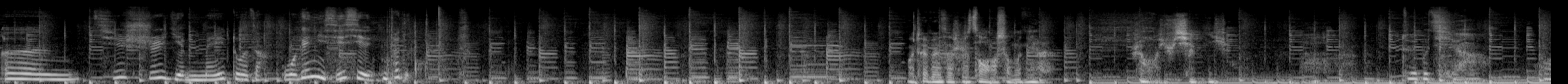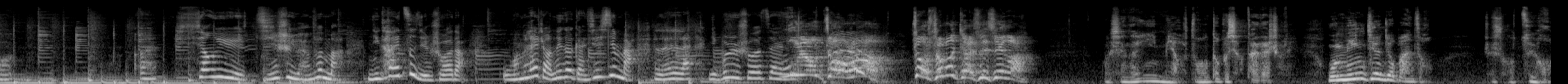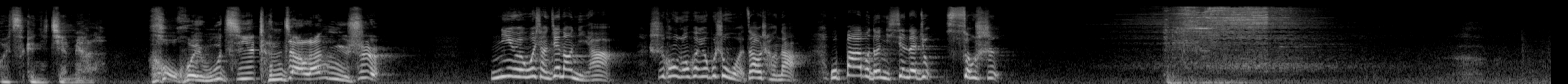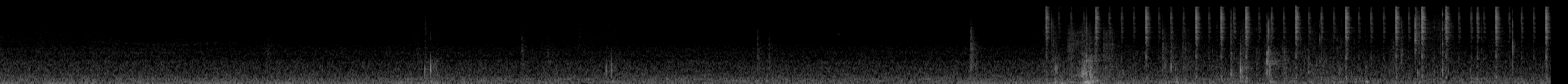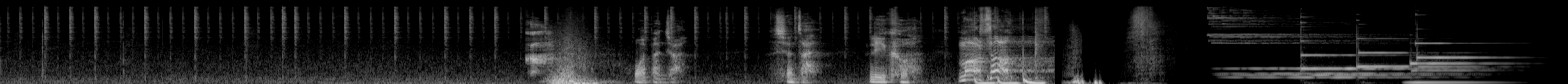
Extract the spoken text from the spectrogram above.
嗯，其实也没多脏，我给你洗洗，它就。这辈子是造了什么孽，让我遇见你？对不起啊，我，哎，相遇即是缘分嘛，你刚才自己说的。我们来找那个感谢信吧。来来来，你不是说在……不要找了，找什么感谢信啊！我现在一秒钟都不想待在这里，我明天就搬走。这是我最后一次跟你见面了，后会无期，陈嘉兰女士。你以为我想见到你啊？时空融合又不是我造成的，我巴不得你现在就消失。我要搬家，现在，立刻，马上。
